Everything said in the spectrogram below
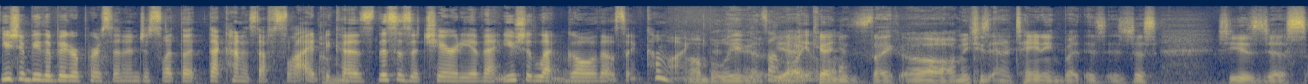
you should be the bigger person and just let the, that kind of stuff slide um, because this is a charity event. You should let go of those things. Come on. It's Unbelievable. Yeah, unbelievable. Kenya's like, oh, I mean, she's entertaining, but it's, it's just, she is just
